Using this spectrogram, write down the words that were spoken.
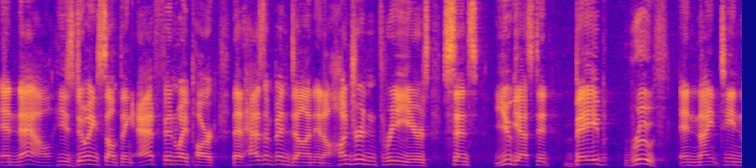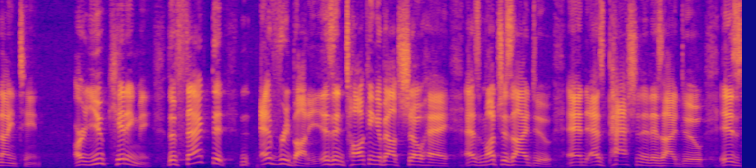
And now he's doing something at Fenway Park that hasn't been done in 103 years since, you guessed it, Babe Ruth in 1919. Are you kidding me? The fact that everybody isn't talking about Shohei as much as I do and as passionate as I do is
